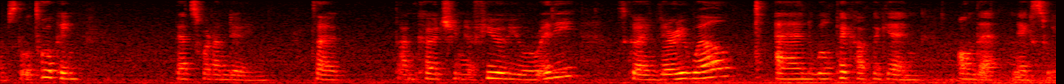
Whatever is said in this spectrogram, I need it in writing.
I'm still talking. That's what I'm doing. So I'm coaching a few of you already. It's going very well and we'll pick up again on that next week.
